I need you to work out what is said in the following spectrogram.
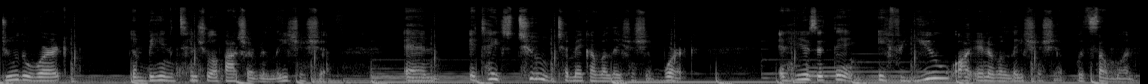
Do the work and be intentional about your relationship. And it takes two to make a relationship work. And here's the thing if you are in a relationship with someone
